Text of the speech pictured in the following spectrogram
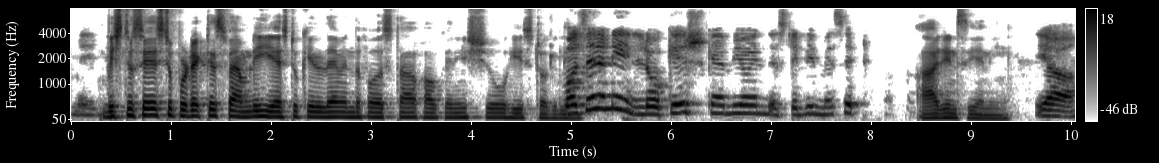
maybe. Vishnu says to protect his family, he has to kill them in the first half. How can he show he's struggling? Was there any Lokesh cameo in this? Did we miss it? I didn't see any. Yeah.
